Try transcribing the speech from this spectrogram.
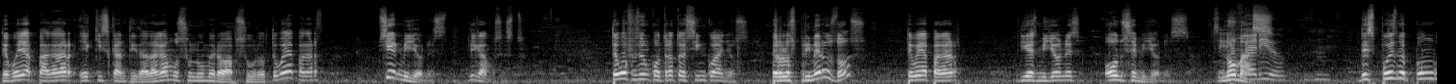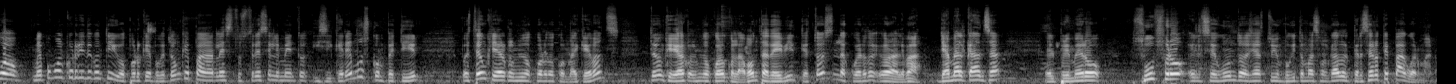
Te voy a pagar X cantidad, hagamos un número absurdo. Te voy a pagar 100 millones, digamos esto. Te voy a ofrecer un contrato de 5 años, pero los primeros dos te voy a pagar 10 millones, 11 millones. no más. Después me pongo, me pongo al corriente contigo. ¿Por qué? Porque tengo que pagarle estos tres elementos. Y si queremos competir, pues tengo que llegar con el mismo acuerdo con Mike Evans. Tengo que llegar con el mismo acuerdo con la Bonta David. Que todos estén de acuerdo. Y órale, va. Ya me alcanza. El primero sufro. El segundo ya estoy un poquito más holgado. El tercero te pago, hermano.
